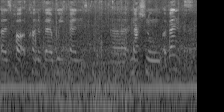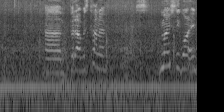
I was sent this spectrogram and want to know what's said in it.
as part of kind of their weekend uh, national events. Um, but I was kind of mostly wanting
